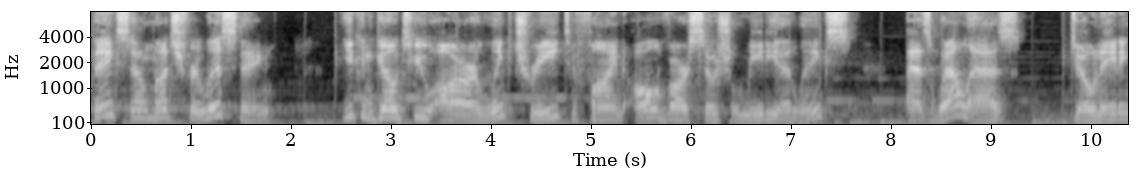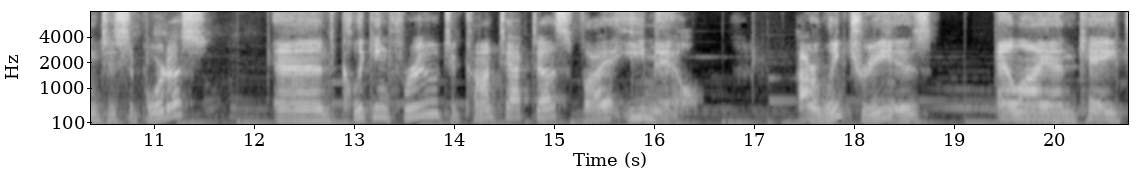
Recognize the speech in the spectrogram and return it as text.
Thanks so much for listening. You can go to our link tree to find all of our social media links, as well as donating to support us and clicking through to contact us via email. Our link tree is linktr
